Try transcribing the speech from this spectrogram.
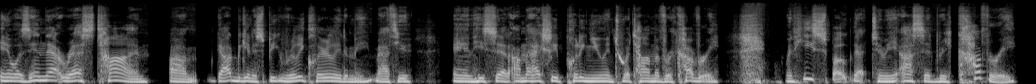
And it was in that rest time, um, God began to speak really clearly to me, Matthew, and He said, "I'm actually putting you into a time of recovery." When He spoke that to me, I said, "Recovery."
